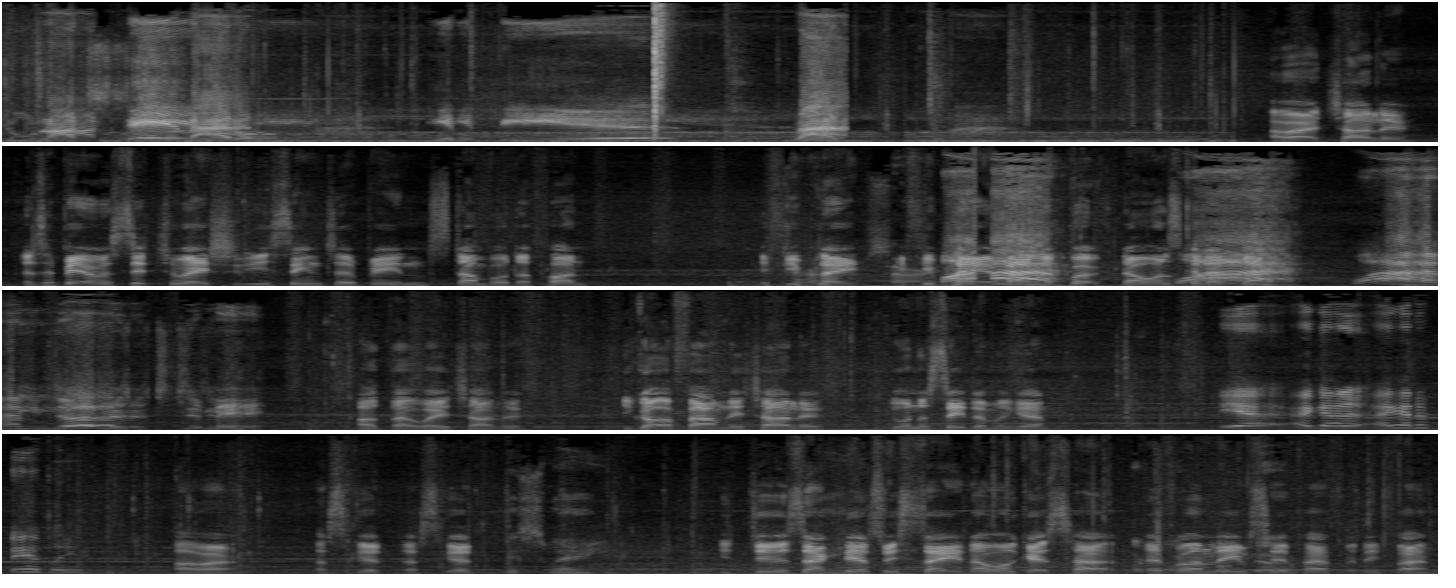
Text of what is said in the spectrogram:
Do not stand idle. In fear. Rise. All right, Charlie. There's a bit of a situation you seem to have been stumbled upon. If you play, if you play it by the book, no one's gonna die. Why have you done this to me? Out that way, Charlie. You got a family, Charlie. You want to see them again? Yeah, I got a, I got a family. All right. That's good. That's good. This way. You do exactly as we say. No one gets hurt. Everyone leaves here perfectly fine.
